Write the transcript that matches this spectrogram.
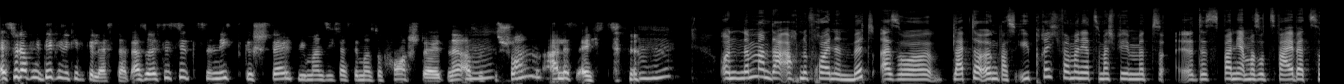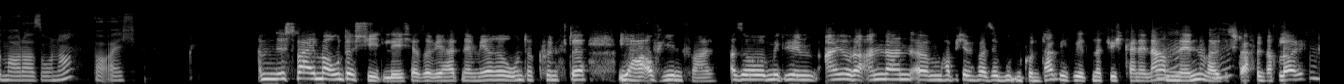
es wird auf jeden Fall definitiv gelästert. Also es ist jetzt nichts gestellt, wie man sich das immer so vorstellt. Ne? Also Mhm. es ist schon alles echt. Mhm. Und nimmt man da auch eine Freundin mit? Also bleibt da irgendwas übrig, wenn man jetzt zum Beispiel mit, äh, das waren ja immer so zwei Bettzimmer oder so, ne? Bei euch. Ähm, Es war immer unterschiedlich. Also wir hatten ja mehrere Unterkünfte. Ja, auf jeden Fall. Also mit dem einen oder anderen ähm, habe ich auf jeden Fall sehr guten Kontakt. Ich will jetzt natürlich keine Namen Mhm, nennen, weil mhm. die Staffel noch läuft. Mhm.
